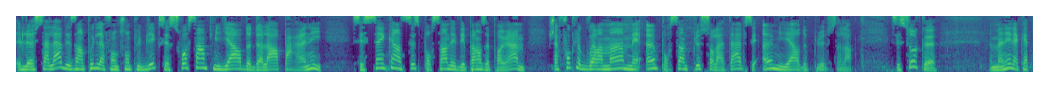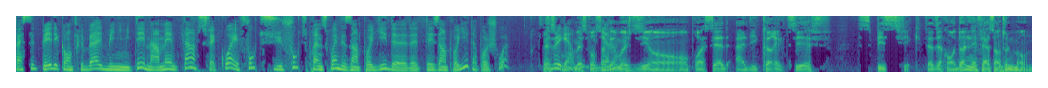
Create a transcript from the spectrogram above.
le salaire des employés de la fonction publique, c'est 60 milliards de dollars par année. C'est 56% des dépenses de programme. Chaque fois que le gouvernement met 1% de plus sur la table, c'est 1 milliard de plus. Alors, c'est sûr que à la capacité de payer des contribuables est limitée, mais en même temps, tu fais quoi? Il faut que tu, faut que tu prennes soin des employés, de, de tes employés. T'as pas le choix. Mais c'est pour ça que moi, je dis, on, procède à des correctifs spécifiques. C'est-à-dire qu'on donne l'inflation à tout le monde,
